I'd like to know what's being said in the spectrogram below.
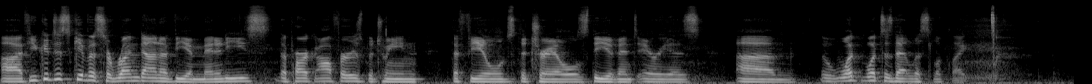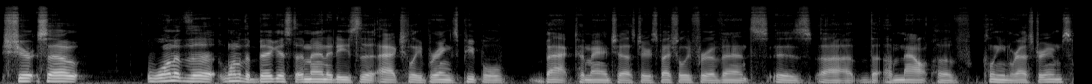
Uh, if you could just give us a rundown of the amenities the park offers between the fields, the trails, the event areas, um, what what does that list look like? Sure. So one of the one of the biggest amenities that actually brings people back to Manchester, especially for events, is uh, the amount of clean restrooms.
